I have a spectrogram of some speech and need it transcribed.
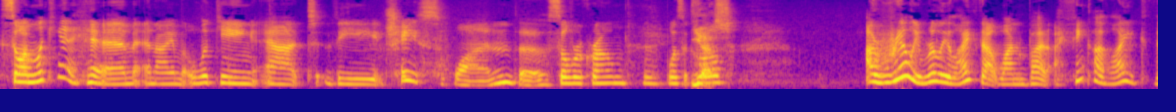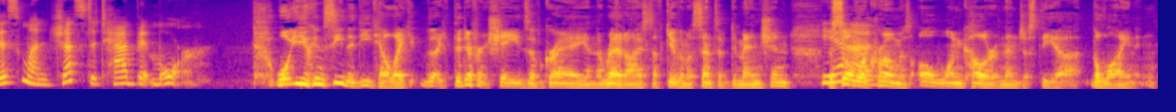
So I'm looking at him, and I'm looking at the Chase one, the Silver Chrome. Was it called? Yes. I really, really like that one, but I think I like this one just a tad bit more. Well, you can see the detail, like like the different shades of gray and the red eye stuff, give him a sense of dimension. The Yeah. silver chrome is all one color, and then just the uh, the lining.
